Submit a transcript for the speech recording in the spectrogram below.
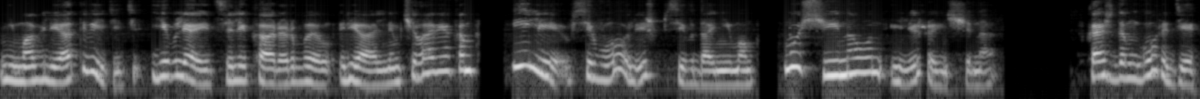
не могли ответить, является ли Каррер Белл реальным человеком или всего лишь псевдонимом, мужчина он или женщина. В каждом городе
